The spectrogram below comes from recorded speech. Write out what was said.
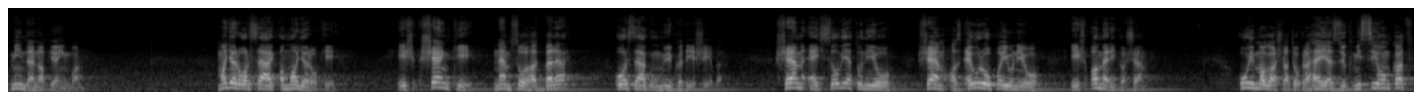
mindennapjainkban. Magyarország a magyaroké, és senki nem szólhat bele országunk működésébe. Sem egy Szovjetunió, sem az Európai Unió és Amerika sem. Új magaslatokra helyezzük missziónkat,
